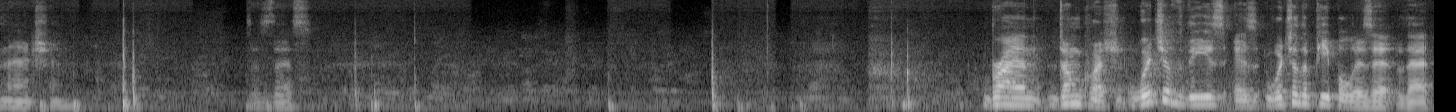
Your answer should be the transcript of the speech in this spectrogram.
an action. What is this? Brian, dumb question. Which of these is which of the people is it that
